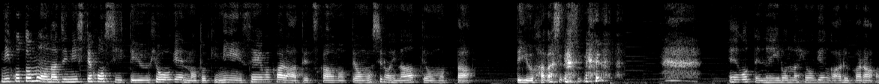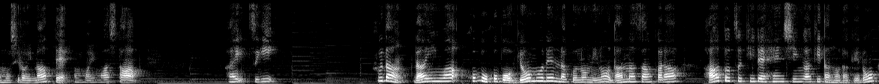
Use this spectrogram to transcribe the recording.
2個とも同じにしてほしいっていう表現の時に、セームカラーって使うのって面白いなって思ったっていう話ですね 英語ってね、いろんな表現があるから面白いなって思いました。はい、次。普段 LINE はほぼほぼ業務連絡のみの旦那さんからハート付きで返信が来たのだけど、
